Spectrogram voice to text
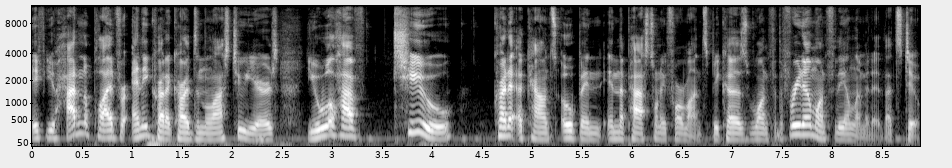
if you hadn't applied for any credit cards in the last two years you will have two credit accounts open in the past 24 months because one for the freedom one for the unlimited that's two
